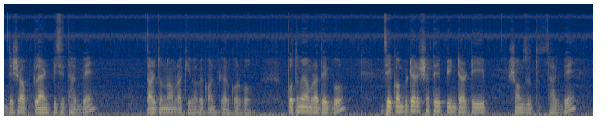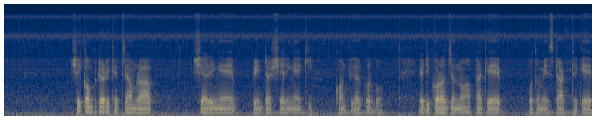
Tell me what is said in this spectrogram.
যেসব ক্লায়েন্ট পিসি থাকবে, তার জন্য আমরা কীভাবে কনফিগার করব। প্রথমে আমরা দেখব যে কম্পিউটারের সাথে প্রিন্টারটি সংযুক্ত থাকবে, সেই কম্পিউটারের ক্ষেত্রে আমরা শেয়ারিংয়ে প্রিন্টার শেয়ারিংয়ে কি কনফিগার করব। এটি করার জন্য আপনাকে প্রথমে স্টার্ট থেকে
